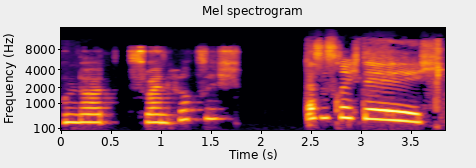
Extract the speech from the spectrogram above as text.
142? Das ist richtig.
